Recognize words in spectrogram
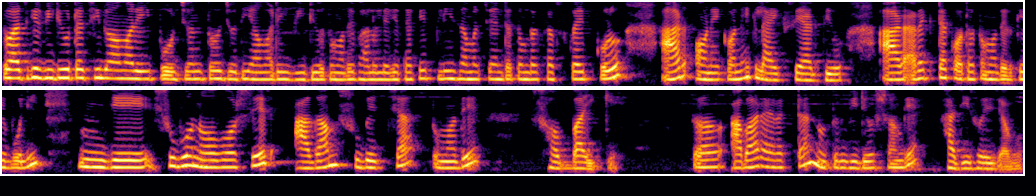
তো আজকের ভিডিওটা ছিল আমার এই পর্যন্ত। যদি আমার এই ভিডিও তোমাদের ভালো লেগে থাকে প্লিজ আমার চ্যানেলটা তোমরা সাবস্ক্রাইব করো আর অনেক অনেক লাইক শেয়ার দিও। আর আরেকটা কথা তোমাদেরকে বলি যে শুভ নববর্ষের আগাম শুভেচ্ছা তোমাদের সবাইকে। তো আবার আর একটা নতুন ভিডিওর সঙ্গে হাজির হয়ে যাব।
